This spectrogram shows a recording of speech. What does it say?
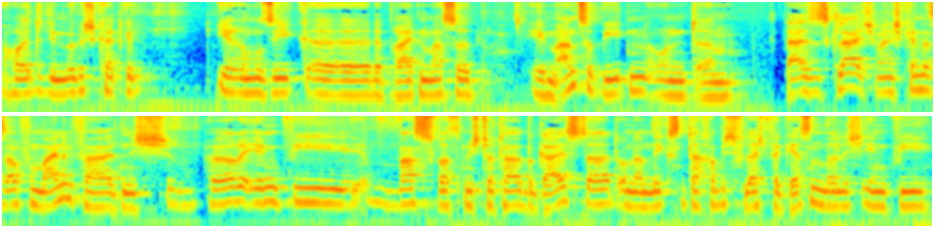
heute die Möglichkeit gibt, ihre Musik äh, der breiten Masse eben anzubieten und ähm, Da ist es klar, ich meine, ich kenne das auch von meinem Verhalten. Ich höre irgendwie was, was mich total begeistert und am nächsten Tag habe ich es vielleicht vergessen, weil ich irgendwie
